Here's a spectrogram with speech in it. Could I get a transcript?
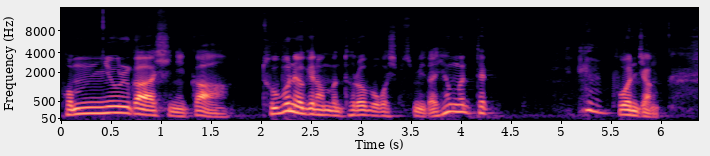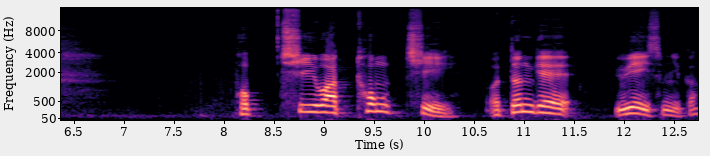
법률가시니까 두 분의 의견 한번 들어보고 싶습니다. 현근택 부원장. 법치와 통치 어떤 게 위에 있습니까?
